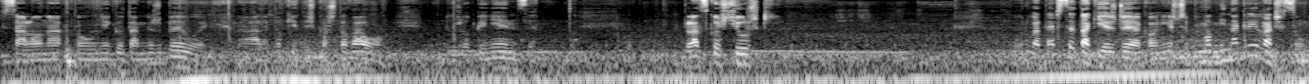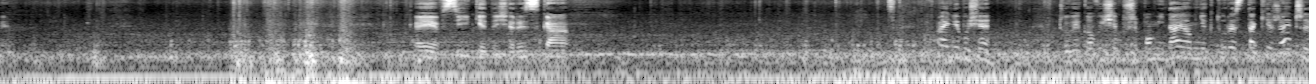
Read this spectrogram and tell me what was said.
w salonach, to u niego tam już były? No ale to kiedyś kosztowało dużo pieniędzy. Plac Kościuszki. Kurwa, też se tak jeżdżę jak oni, jeszcze by mogli nagrywać w sumie. KFC, kiedyś Ryska. Fajnie, bo się człowiekowi się przypominają niektóre z takie rzeczy,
